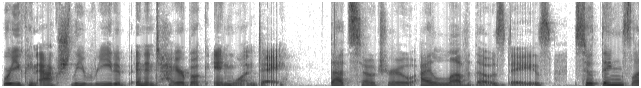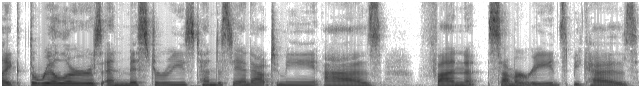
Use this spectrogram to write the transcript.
where you can actually read an entire book in one day. That's so true. I love those days. So things like thrillers and mysteries tend to stand out to me as fun summer reads because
